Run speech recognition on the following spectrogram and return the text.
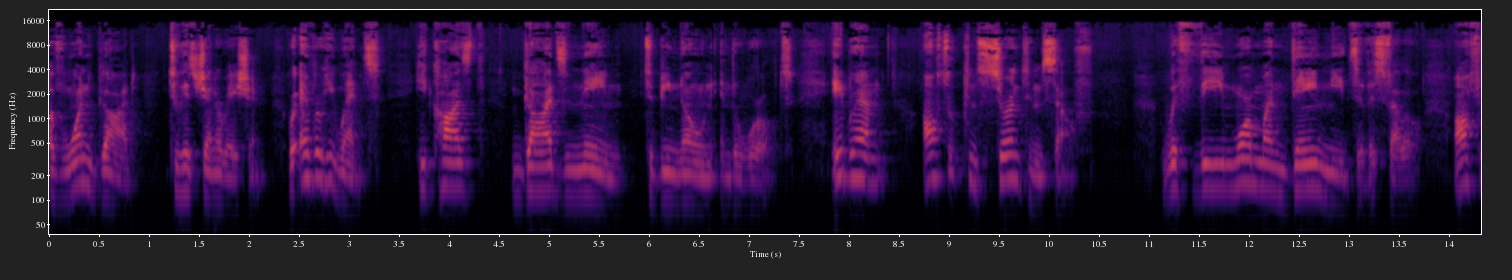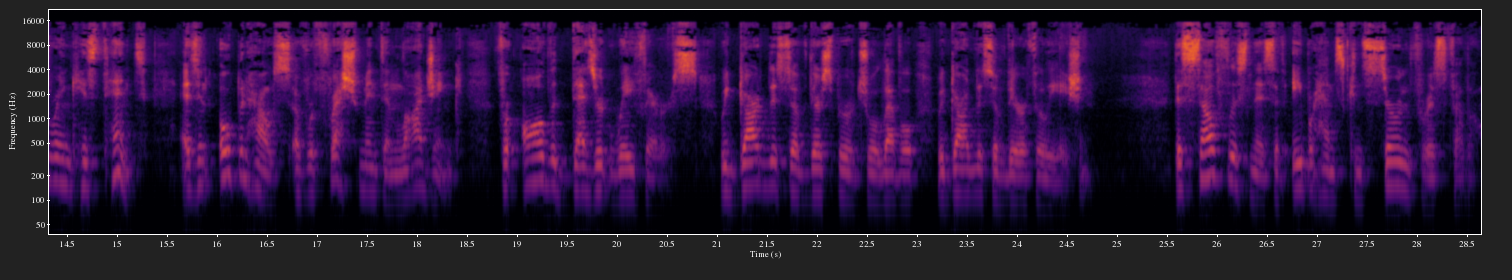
of one God to his generation. Wherever he went, he caused God's name to be known in the world. Abraham also concerned himself with the more mundane needs of his fellow, offering his tent as an open house of refreshment and lodging for all the desert wayfarers, regardless of their spiritual level, regardless of their affiliation. The selflessness of Abraham's concern for his fellow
